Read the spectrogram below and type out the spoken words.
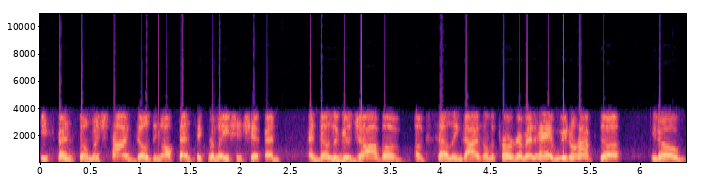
he spends so much time building authentic relationship and and does a good job of of selling guys on the program. And hey, we don't have to you know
